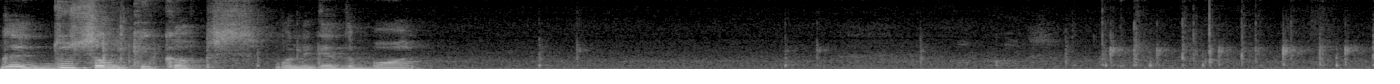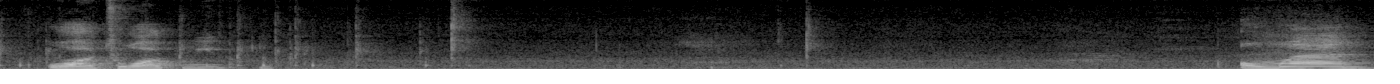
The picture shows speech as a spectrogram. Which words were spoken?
Let's do some kick-ups when I get the ball. Watch, watch. Oh man.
